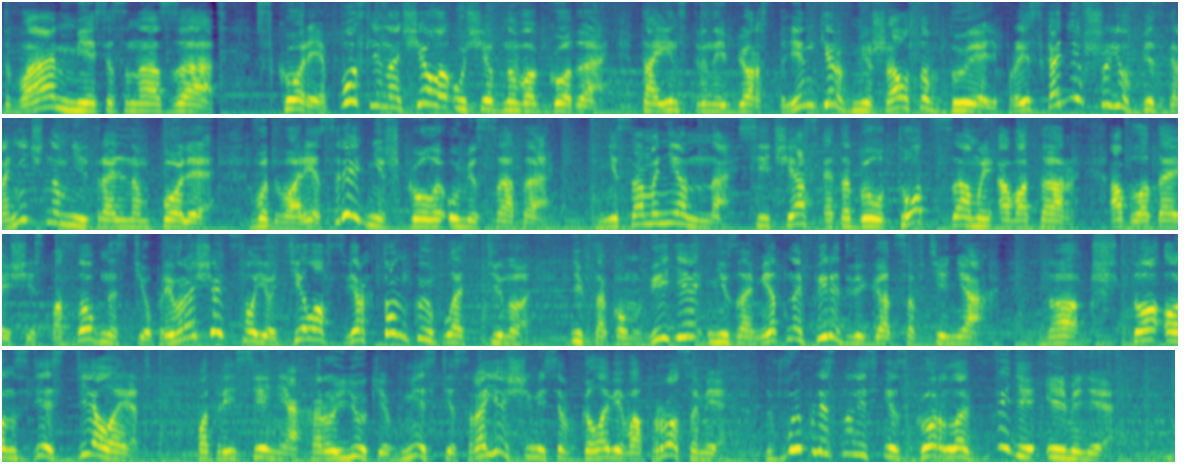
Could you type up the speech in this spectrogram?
Два месяца назад, вскоре после начала учебного года, таинственный Бёрстлинкер вмешался в дуэль, происходившую в безграничном нейтральном поле, во дворе средней школы у Мисата. Несомненно, сейчас это был тот самый аватар, обладающий способностью превращать свое тело в сверхтонкую пластину и в таком виде незаметно передвигаться в тенях. Но что он здесь делает? Потрясения Харуюки вместе с роящимися в голове вопросами выплеснулись из горла в виде имени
